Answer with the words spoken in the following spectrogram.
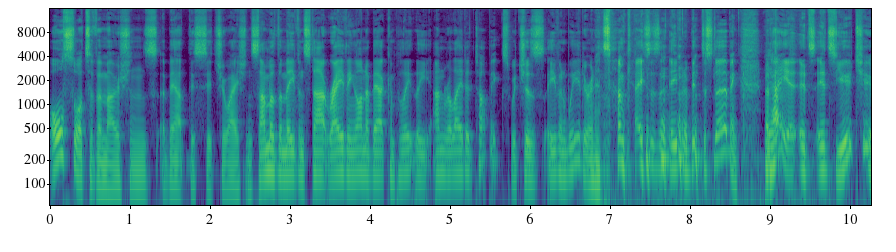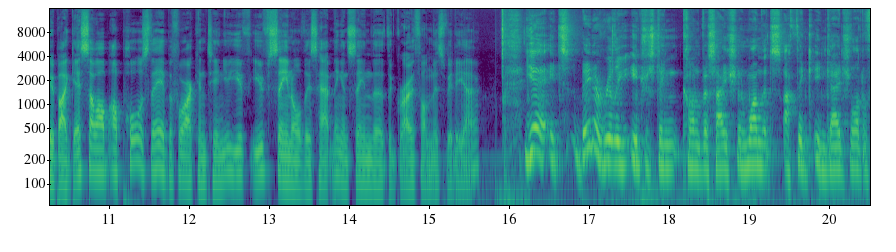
all sorts of emotions about this situation. Some of them even start raving on about completely unrelated topics, which is even weirder and in some cases even a bit disturbing. But hey, it's it's YouTube, I guess. So I'll, I'll pause there before I continue. You've you've seen all this happening and seen the, the growth on this video. Yeah, it's been a really interesting conversation and one that's, I think, engaged a lot of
